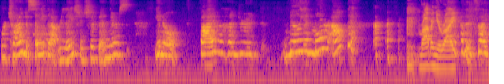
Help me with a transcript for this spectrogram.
we're trying to save that relationship and there's, you know, 500 million more out there. Robin, you're right. and it's like,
